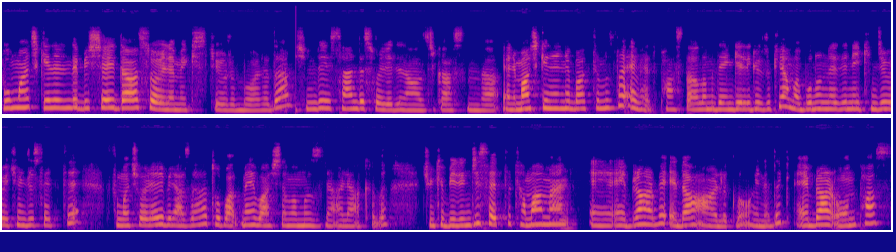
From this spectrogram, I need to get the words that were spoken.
Bu maç genelinde bir şey daha söylemek istiyorum bu arada. Şimdi sen de söyledin azıcık aslında. Yani maç geneline baktığımızda evet pas dağılımı dengeli gözüküyor ama bunun nedeni ikinci ve üçüncü sette smaçörlere biraz daha top atmaya başlamamızla alakalı. Çünkü birinci sette tamamen e, Ebrar ve Eda ağırlıklı oynadık. Ebrar 10 pas,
